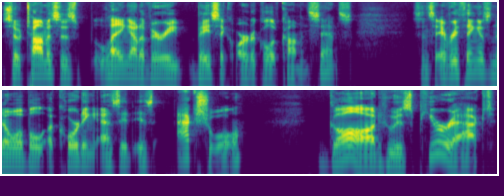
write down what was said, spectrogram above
so Thomas is laying out a very basic article of common sense. Since everything is knowable according as it is actual, God, who is pure act,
